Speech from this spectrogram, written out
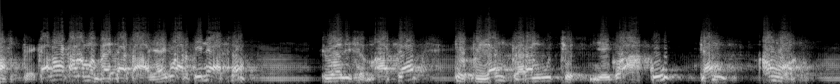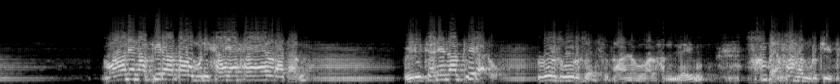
tasbih. Karena kalau membaca saya itu artinya ada dualisme ada dobelan barang wujud yaitu aku dan Allah. Mana Nabi ra tahu saya saya ora tahu wiridane Nabi lurus-lurus ya subhanallah alhamdulillah. Sampai paham begitu.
